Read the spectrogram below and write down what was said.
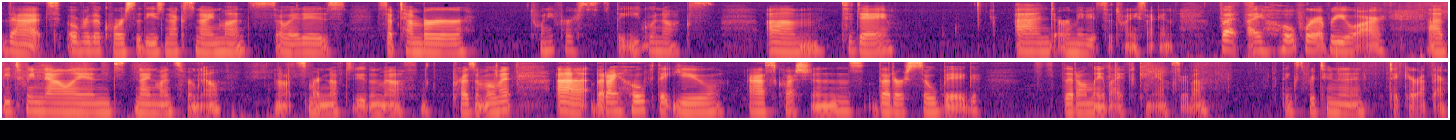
that over the course of these next nine months, so it is September 21st, the equinox um, today, and or maybe it's the 22nd. But I hope wherever you are uh, between now and nine months from now, not smart enough to do the math present moment, uh, but I hope that you ask questions that are so big that only life can answer them. Thanks for tuning in. Take care out there.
